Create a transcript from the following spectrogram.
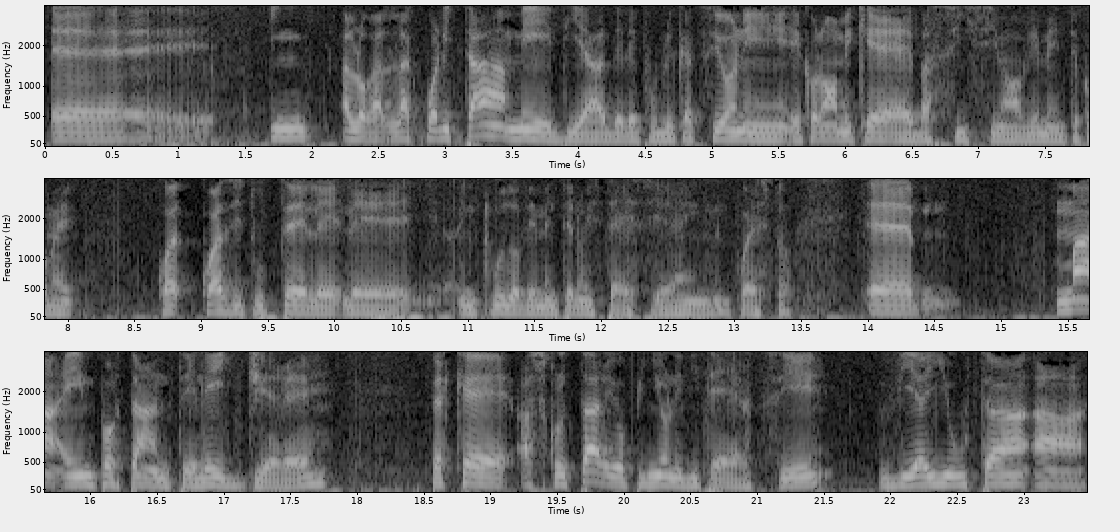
Eh, in, allora, la qualità media delle pubblicazioni economiche è bassissima, ovviamente, come qua, quasi tutte le, le, includo ovviamente noi stessi eh, in questo, eh, ma è importante leggere perché ascoltare opinioni di terzi vi aiuta a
